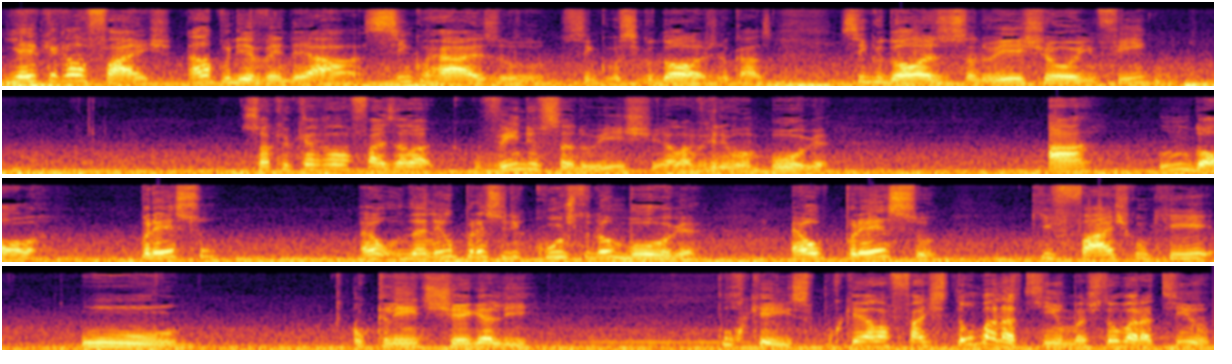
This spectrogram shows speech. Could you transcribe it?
E aí o que, que ela faz? Ela podia vender a 5 reais, ou 5, dólares no caso, 5 dólares o sanduíche, ou enfim. Só que o que, que ela faz? Ela vende o sanduíche, ela vende o hambúrguer a 1 um dólar. Preço, é, não é nem o preço de custo do hambúrguer, é o preço que faz com que o, o cliente chegue ali. Por que isso? Porque ela faz tão baratinho, mas tão baratinho,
